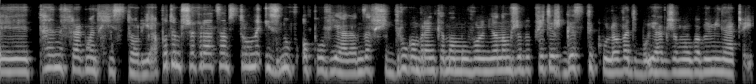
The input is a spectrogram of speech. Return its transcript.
y, ten fragment historii, a potem przewracam stronę i znów opowiadam. Zawsze drugą rękę mam uwolnioną, żeby przecież gestykulować, bo jakże mogłabym inaczej.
